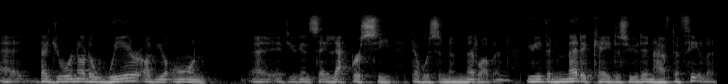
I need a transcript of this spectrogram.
uh, but you were not aware of your own uh, if you can say leprosy that was in the middle of it. Mm. You even medicated so you didn't have to feel it.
